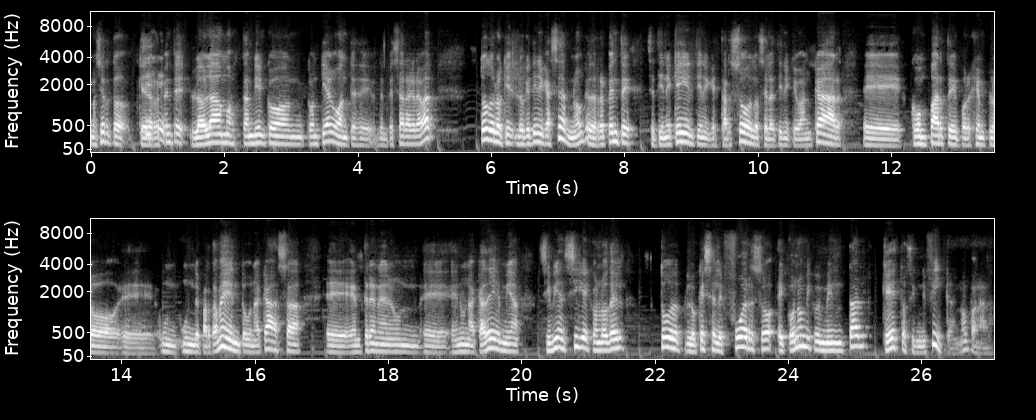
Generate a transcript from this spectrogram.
¿no es cierto? Que Sí, de sí. repente lo hablábamos también con, con Tiago antes de, de empezar a grabar, todo lo que, lo que tiene que hacer, ¿no? Que de repente se tiene que ir, tiene que estar solo, se la tiene que bancar, eh, comparte, por ejemplo, eh, un, un departamento, una casa, eh, entrena en, un, en una academia. Si bien sigue con lo de él, todo lo que es el esfuerzo económico y mental que esto significa, ¿no? Para,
